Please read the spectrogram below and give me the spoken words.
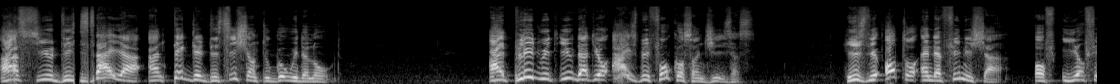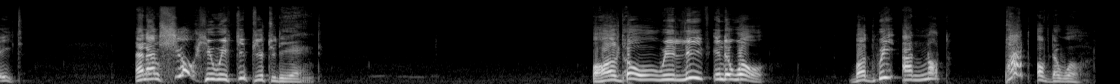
as you desire and take the decision to go with the Lord, I plead with you that your eyes be focused on Jesus. He is the author and the finisher of your faith. And I'm sure He will keep you to the end. Although we live in the world, but we are not part of the world.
